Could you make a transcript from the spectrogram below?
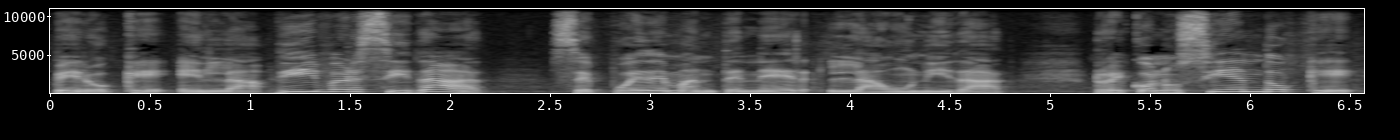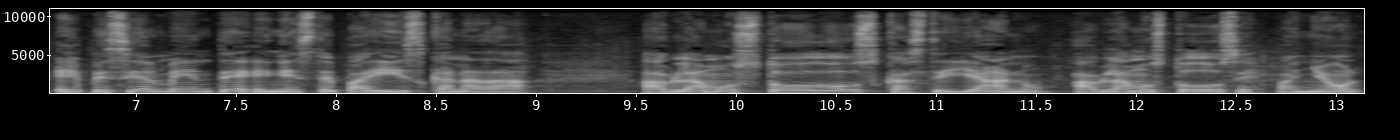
pero que en la diversidad se puede mantener la unidad, reconociendo que, especialmente en este país, Canadá, hablamos todos castellano, hablamos todos español,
